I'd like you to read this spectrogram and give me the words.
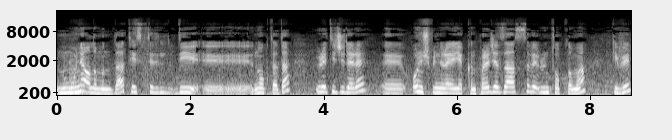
numune alımında tespit edildiği e, noktada üreticilere e, 13 bin liraya yakın para cezası ve ürün toplama gibi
